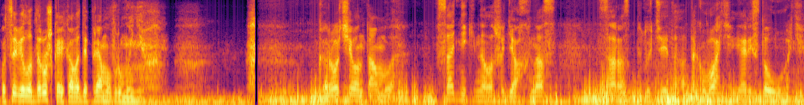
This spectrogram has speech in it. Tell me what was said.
Оце велодорожка, яка веде прямо в Румунію. Коротше, вон там всадники на лошадях нас зараз будуть это, атакувати і арестовувати.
